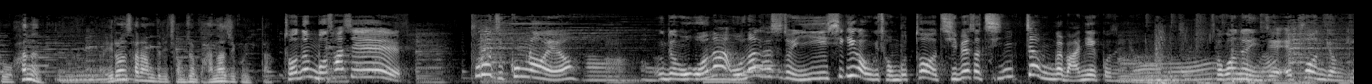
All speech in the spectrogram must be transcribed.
또 하는 아, 이런 사람들이 점점 많아지고 있다. 저는 뭐 사실 프로 집콕러예요. 근데 뭐 워낙 워낙 사실 저 이 시기가 오기 전부터 집에서 진짜 뭔가를 많이 했거든요. 저거는 이제 F1 경기.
